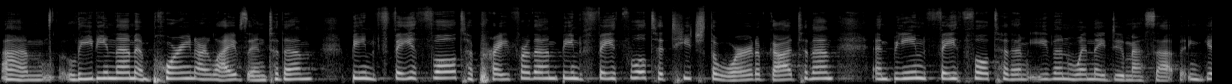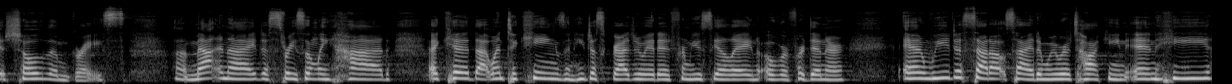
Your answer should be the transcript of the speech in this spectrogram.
um, leading them and pouring our lives into them, being faithful to pray for them, being faithful to teach the word of God to them, and being faithful to them even when they do mess up and get, show them grace. Uh, Matt and I just recently had a kid that went to King's and he just graduated from UCLA and over for dinner. And we just sat outside and we were talking, and he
